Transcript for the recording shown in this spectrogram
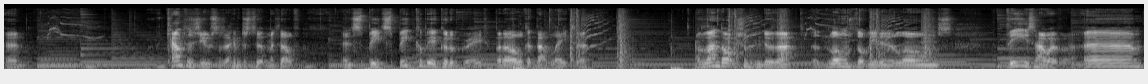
and counter's useless. I can just do it myself. And speed. Speed could be a good upgrade, but I'll look at that later. A land auction can do that. Loans don't need any loans. These, however, um,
